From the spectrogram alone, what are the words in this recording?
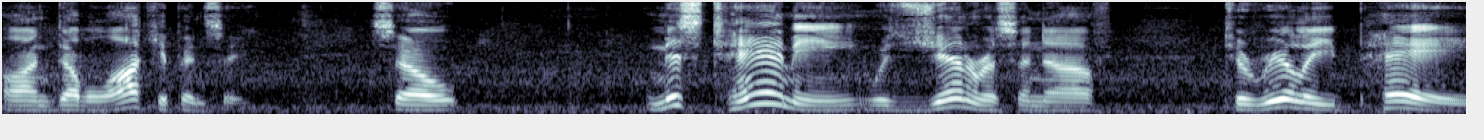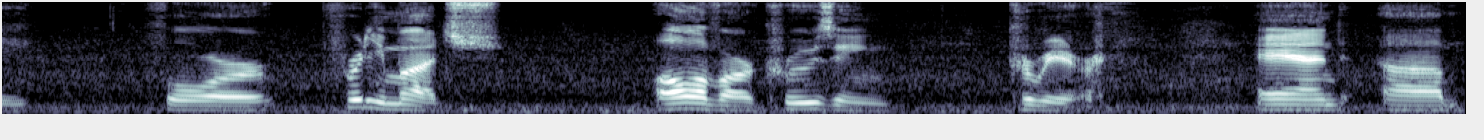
on double occupancy. So Miss Tammy was generous enough to really pay for pretty much all of our cruising career. And um,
